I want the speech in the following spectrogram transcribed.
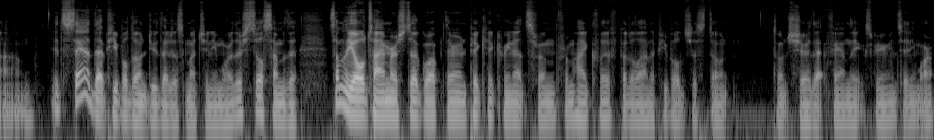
Um, it's sad that people don't do that as much anymore. There's still some of the some of the old timers still go up there and pick hickory nuts from from High Cliff, but a lot of people just don't don't share that family experience anymore.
